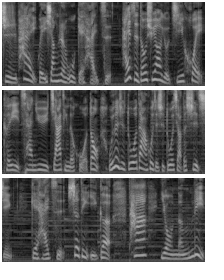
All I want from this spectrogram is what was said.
指派回乡任务给孩子。孩子都需要有机会可以参与家庭的活动，无论是多大或者是多小的事情，给孩子设定一个他有能力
